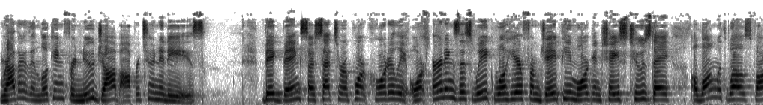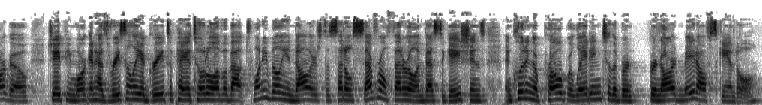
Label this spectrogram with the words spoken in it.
rather than looking for new job opportunities. Big banks are set to report quarterly earnings this week. We'll hear from JP Morgan Chase Tuesday, along with Wells Fargo. JP Morgan has recently agreed to pay a total of about $20 billion to settle several federal investigations, including a probe relating to the Bernard Madoff scandal.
